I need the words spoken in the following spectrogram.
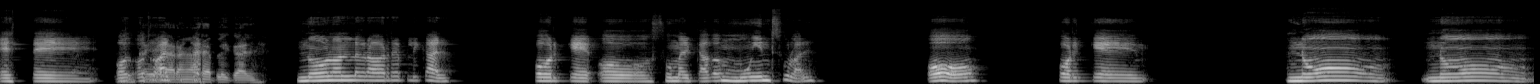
este, Nunca llegarán a replicar. no lo han logrado replicar porque o su mercado es muy insular o porque no, no,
